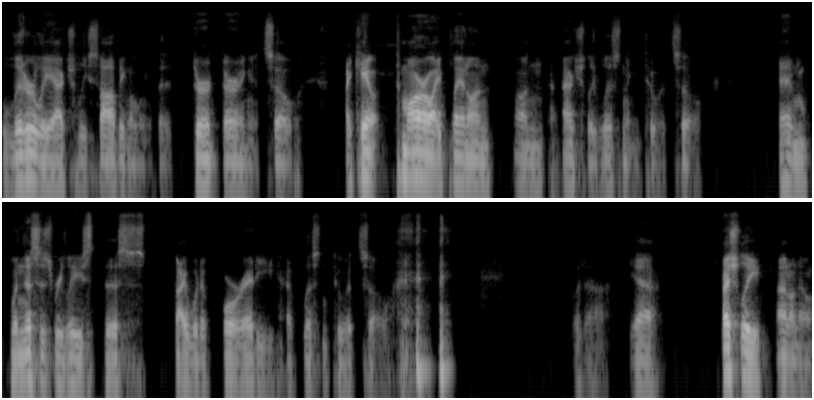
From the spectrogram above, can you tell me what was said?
literally actually sobbing a little bit during during it. So I can't tomorrow. I plan on on actually listening to it. So, and when this is released, this I would have already have listened to it. So, but uh, yeah, especially I don't know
